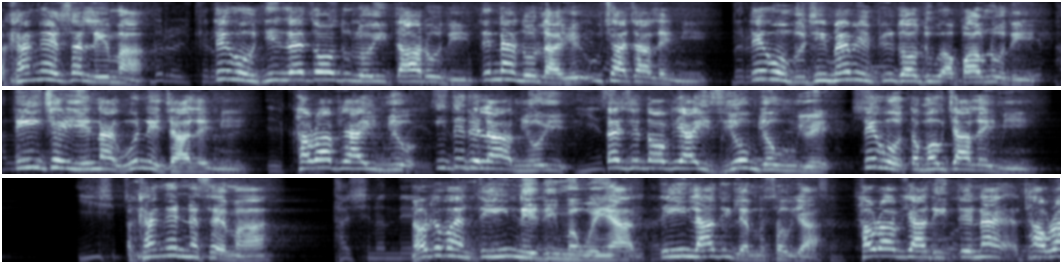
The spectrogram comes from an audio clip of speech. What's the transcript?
အခန်းငယ်14မှာတင့်ကိုညှင်းဆဲသောသူတို့၏သားတို့သည်တင့်နှံ့တို့လာ၍ဥချကြလိမ့်မည်တင့်ကိုမထိမဲပင်ပြုသောသူအပေါင်းတို့သည်တင်းချိတ်ရင်း၌ဝင့်နေကြလိမ့်မည်ခါရဖျား၏မြို့ဣတိဒလအမျိုး၏တန်ရှင်သောဖျား၏ဇီယုံမြို့ဟု၍တင့်ကိုတမုတ်ကြလိမ့်မည်အခန်းငယ်20မှာနောက်တစ်ပတ်တင်းနေသည်မဝင်ရတင်းလားသည်လည်းမဆုတ်ရထာဝရဘုရားသည်တင်၌အထာဝရ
